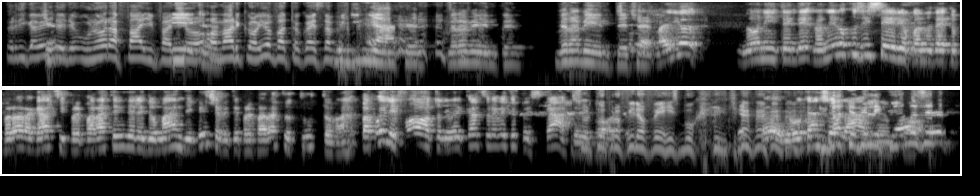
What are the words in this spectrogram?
praticamente un'ora fa. Gli faccio, Sì, oh Marco, io ho fatto questa per te." Indignate, veramente, veramente. Cioè, ma io non, intende- non ero così serio quando ho detto però ragazzi preparatevi delle domande, invece avete preparato tutto, ma, ma poi le foto dove cazzo le avete pescate? sul tuo foto? profilo Facebook. Eh, devo trovate cancellare delle cose,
